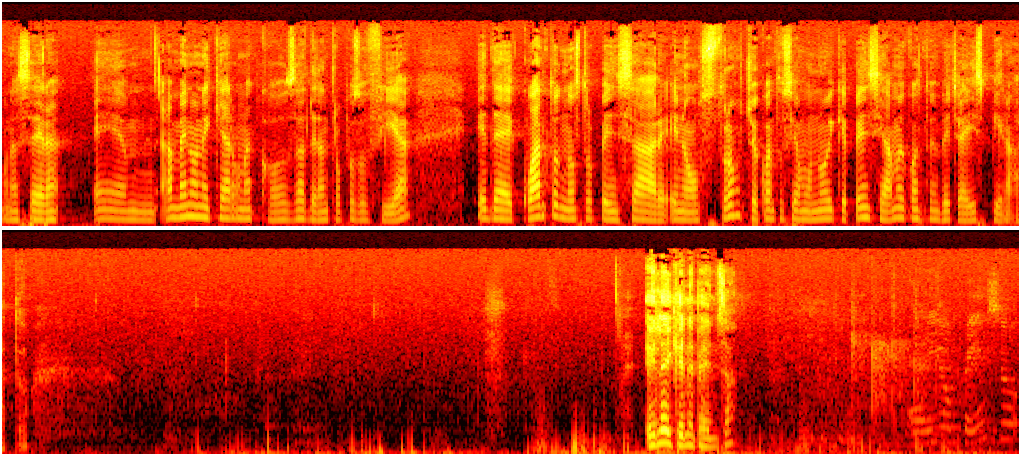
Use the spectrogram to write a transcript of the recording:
buonasera. Ehm, a me non è chiara una cosa dell'antroposofia ed è quanto il nostro pensare è nostro, cioè quanto siamo noi che pensiamo e quanto invece è ispirato. E lei che ne pensa? Eh, io, penso,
